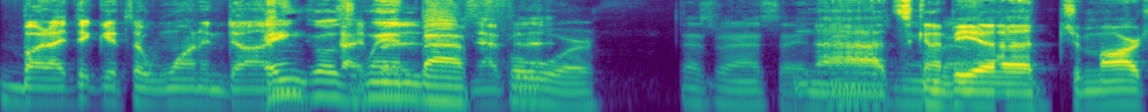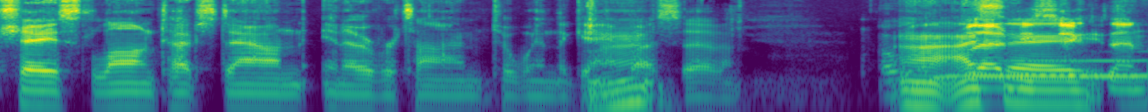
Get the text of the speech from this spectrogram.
but I think it's a one and done. Bengals win by four. that. Four. That's what I say. Nah, it's going to be a Ja'Marr Chase long touchdown in overtime to win the game by Alright. seven. Uh, I that'd be say six then.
